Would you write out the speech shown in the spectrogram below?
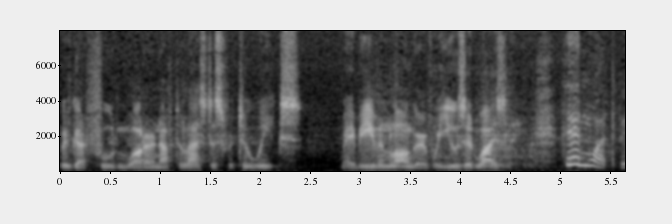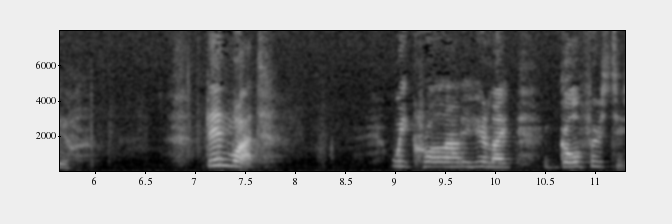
We've got food and water enough to last us for two weeks. Maybe even longer if we use it wisely. Then what, Bill? Then what? We crawl out of here like gophers to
